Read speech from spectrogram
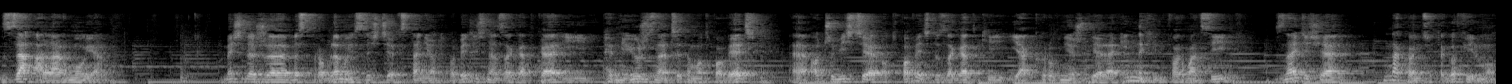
zaalarmuje. Myślę, że bez problemu jesteście w stanie odpowiedzieć na zagadkę i pewnie już znacie tą odpowiedź. E, oczywiście odpowiedź do zagadki, jak również wiele innych informacji, znajdzie się na końcu tego filmu.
